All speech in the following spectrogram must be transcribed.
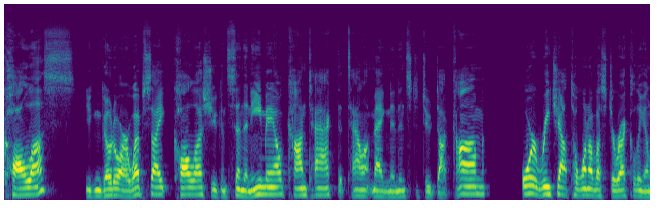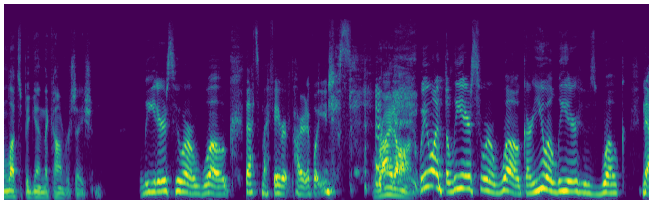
Call us. You can go to our website, call us. You can send an email, contact at talentmagnetinstitute.com, or reach out to one of us directly and let's begin the conversation. Leaders who are woke. That's my favorite part of what you just said. Right on. we want the leaders who are woke. Are you a leader who's woke? No.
